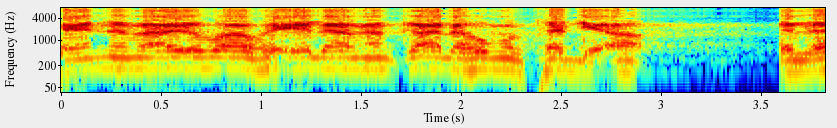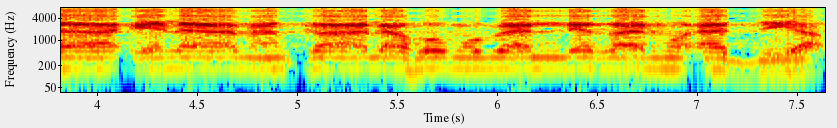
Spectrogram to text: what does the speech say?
إنما يضاف إلى من قاله مبتدئا لا إلى من قاله مبلغا مؤديا.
